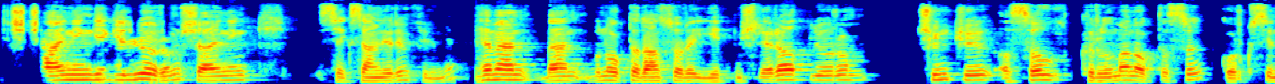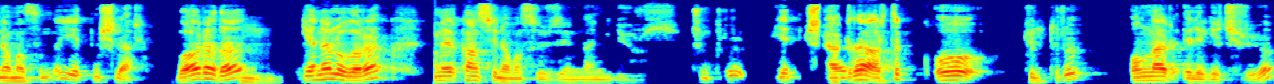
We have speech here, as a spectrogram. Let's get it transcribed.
Shining'e geliyorum. Shining 80'lerin filmi. Hemen ben bu noktadan sonra 70'lere atlıyorum. Çünkü asıl kırılma noktası korku sinemasında 70'ler. Bu arada hmm. genel olarak Amerikan sineması üzerinden gidiyoruz. Çünkü 70'lerde artık o kültürü onlar ele geçiriyor.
